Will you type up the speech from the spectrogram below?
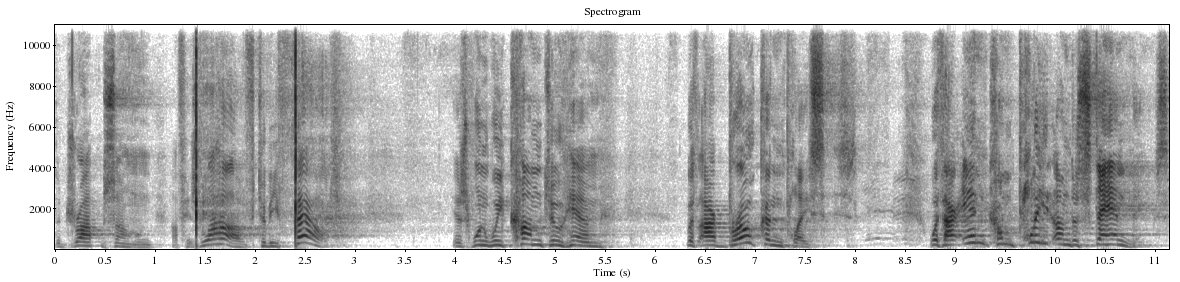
the drop zone of His love to be felt is when we come to Him with our broken places, with our incomplete understandings,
